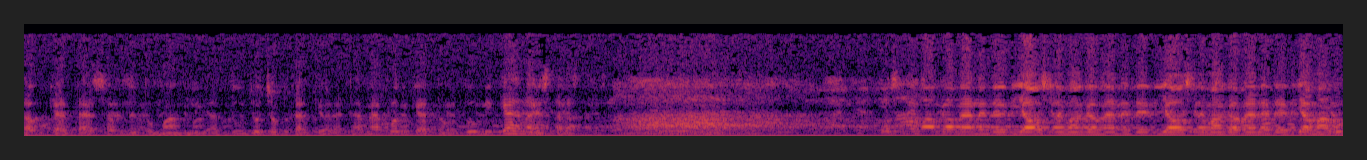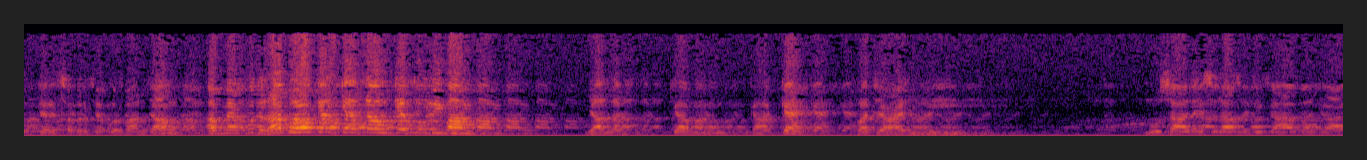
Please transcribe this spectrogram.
رب کہتا ہے، سب نے تو مانگ لیا، تو جو چپ کر کے بیٹھا میں خود کہتا ہوں، تو بھی کہنا اس طرح اس نے مانگا میں نے دے دیا، اس نے مانگا، میں نے دے دیا، اس نے مانگا، میں نے دے دیا محبوب تیرے صبر پہ قربان جاؤں۔ اب میں خود رب ہو کر کہتا ہوں کہ تو بھی مانگ۔ یا اللہ، کیا مانگوں؟ کہا کہ وجہ موسا علیہ السلام نے بھی کہا وجہ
